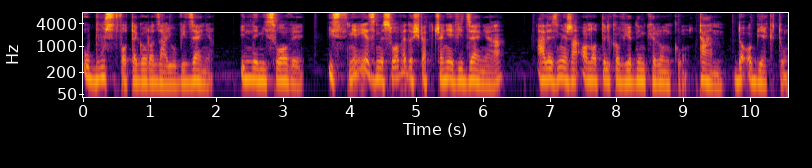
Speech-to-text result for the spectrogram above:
ubóstwo tego rodzaju widzenia. Innymi słowy, Istnieje zmysłowe doświadczenie widzenia, ale zmierza ono tylko w jednym kierunku tam, do obiektu.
